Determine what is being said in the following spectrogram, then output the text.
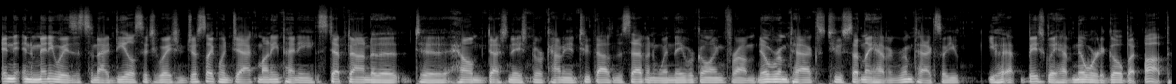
in, in many ways, it's an ideal situation. Just like when Jack Moneypenny stepped onto the to helm Destination Door County in 2007, when they were going from no room tax to suddenly having room tax, so you you ha- basically have nowhere to go but up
